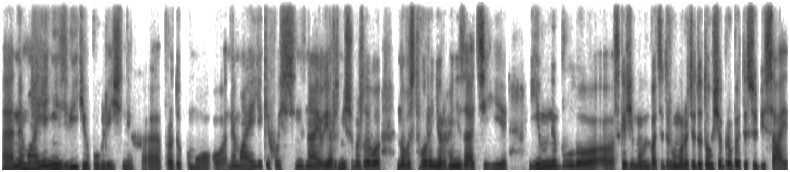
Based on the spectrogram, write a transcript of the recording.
Е, немає ні звітів публічних про допомогу, немає якихось не знаю. Я розумію, що можливо новостворені організації їм не було, скажімо, в 22-му році до того, щоб робити собі сайт,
